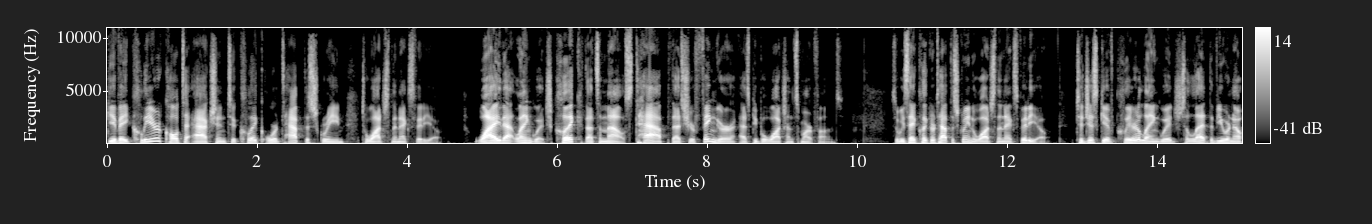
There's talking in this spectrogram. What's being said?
give a clear call to action to click or tap the screen to watch the next video. Why that language? Click, that's a mouse. Tap, that's your finger as people watch on smartphones. So we say click or tap the screen to watch the next video to just give clear language to let the viewer know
